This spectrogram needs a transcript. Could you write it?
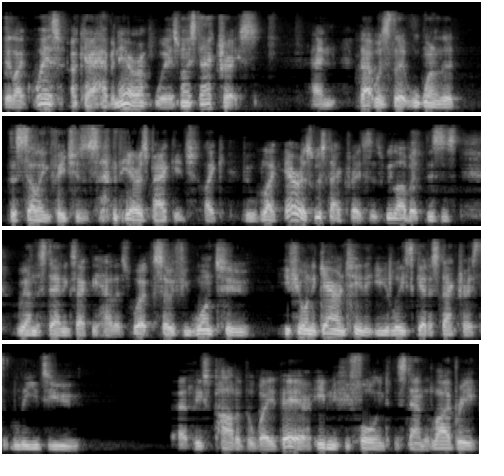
They're like, where's, okay, I have an error. Where's my stack trace? And that was the, one of the, the selling features of the errors package. Like people were like, errors with stack traces. We love it. This is, we understand exactly how this works. So if you want to, if you want to guarantee that you at least get a stack trace that leads you at least part of the way there, even if you fall into the standard library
